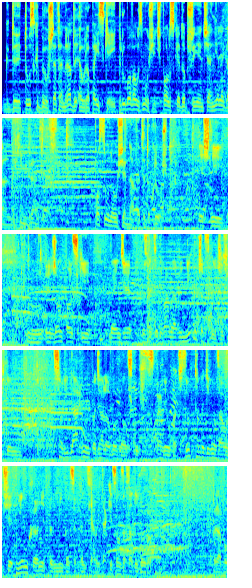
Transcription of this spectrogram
Gdy Tusk był szefem Rady Europejskiej, próbował zmusić Polskę do przyjęcia nielegalnych imigrantów. Posunął się nawet do gruźb. Jeśli mm, rząd polski będzie zdecydowany, aby nie uczestniczyć w tym solidarnym podziale obowiązków w sprawie uchodźców, to będzie wiązało się nieuchronnie z pewnymi konsekwencjami. Takie są zasady w Europie. Prawo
